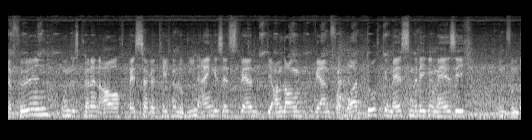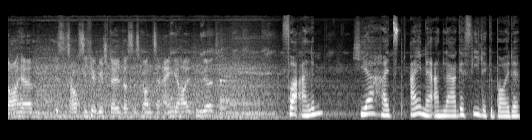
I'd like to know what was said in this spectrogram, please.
erfüllen und es können auch bessere Technologien eingesetzt werden. Die Anlagen werden vor Ort durchgemessen regelmäßig und von daher ist es auch sichergestellt, dass das Ganze eingehalten wird. Vor allem, hier heizt eine Anlage viele Gebäude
